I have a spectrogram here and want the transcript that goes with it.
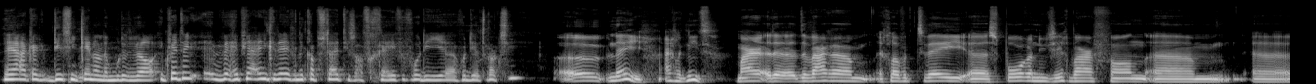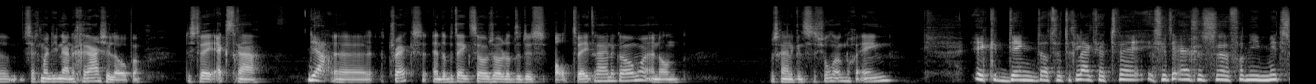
nou ja, kijk, Disney Canada moet het wel. Ik weet, eh, heb jij enig idee van de capaciteit die is afgegeven voor die, voor die attractie? Nee, eigenlijk niet. Maar er, waren, eh, geloof ik, twee sporen nu zichtbaar van, ehm, eh, zeg maar, die naar de garage lopen. Dus twee extra Ja, tracks. En dat betekent sowieso dat er dus al twee treinen komen. En dan waarschijnlijk in het station ook nog één. Ik denk dat er tegelijkertijd twee. Zitten ergens eh, van die mid-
